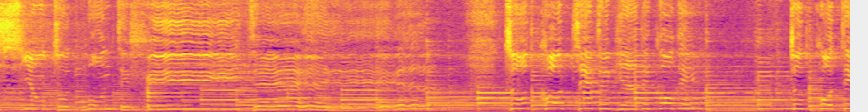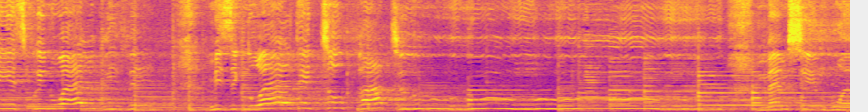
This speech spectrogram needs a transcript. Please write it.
tout le monde est fidèle. Tout côté t'es bien décoré. Tout côté esprit Noël privé. Musique Noël t'es tout partout. Même si moi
